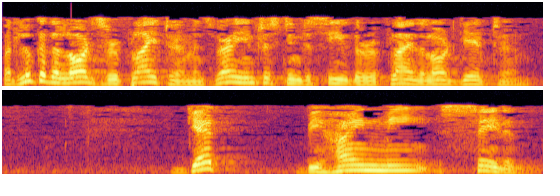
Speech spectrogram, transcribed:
But look at the Lord's reply to him. It's very interesting to see the reply the Lord gave to him. Get behind me, Satan.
